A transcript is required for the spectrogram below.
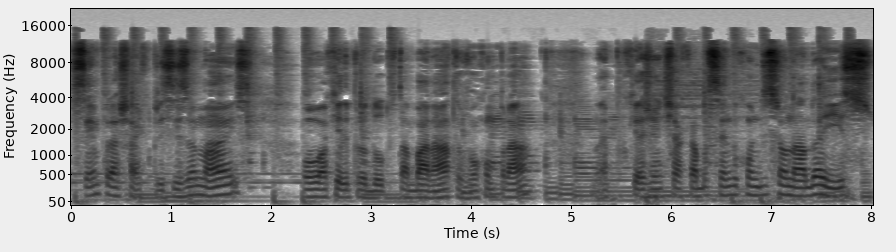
sempre achar que precisa mais ou aquele produto está barato, eu vou comprar, né? porque a gente acaba sendo condicionado a isso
